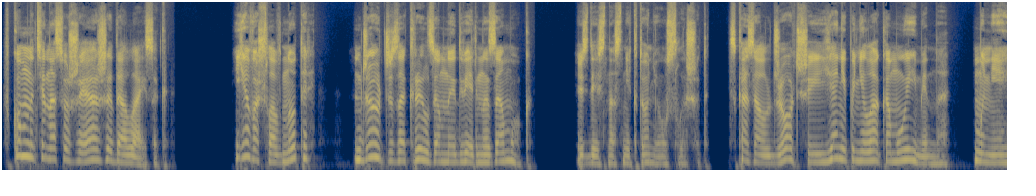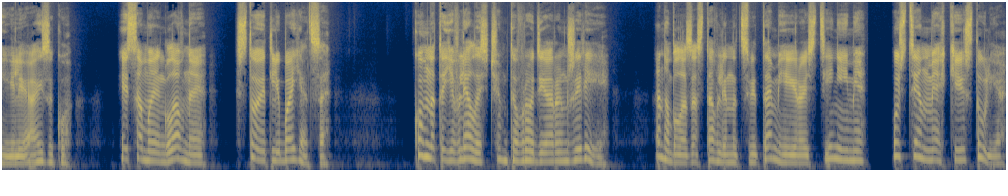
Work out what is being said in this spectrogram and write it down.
В комнате нас уже ожидал Айзек. Я вошла внутрь, Джордж закрыл за мной дверь на замок. «Здесь нас никто не услышит», — сказал Джордж, и я не поняла, кому именно, мне или Айзеку. И самое главное, стоит ли бояться. Комната являлась чем-то вроде оранжереи. Она была заставлена цветами и растениями, у стен мягкие стулья.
